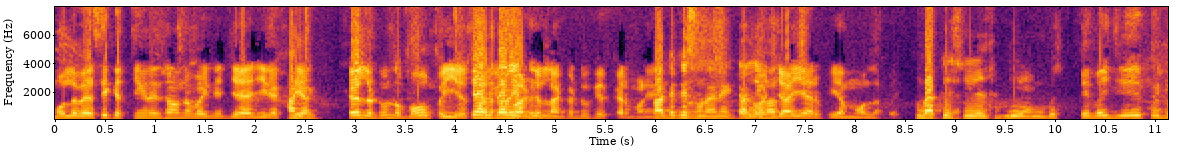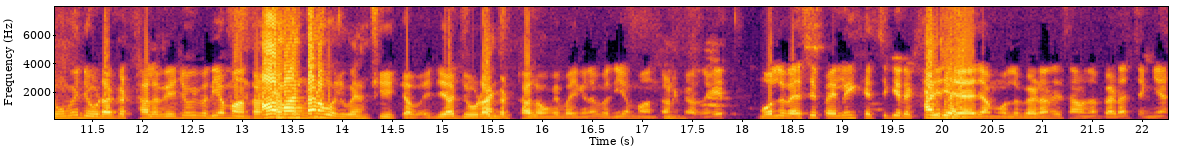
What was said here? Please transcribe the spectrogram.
ਮੁੱਲ ਵੈਸੇ ਕੱਚੀਆਂ ਦੇ ਹਿਸਾਬ ਨਾਲ ਬਾਈ ਨੇ ਜਾਇਜ਼ ਹੀ ਰੱਖਿਆ। ਢਿੱਲ ਢੁੱਲ ਬਹੁਤ ਪਈ ਐ ਢਿੱਲ ਤਾਂ ਵੇਖੋ। ਢਿੱਲਾਂ ਕੱਢੂ ਫਿਰ ਕਰਮ ਵਾਲੇ ਕੱਢ ਕੇ ਸੁਣਾ ਨੇ ਏਡਾ ਲੇਵਾ 55000 ਰੁਪਿਆ ਮੁੱਲ ਆ ਬਾਈ। ਬਾਕੀ ਸੀਲ ਠੰਡੀ ਐ ਨਹੀਂ ਕੁਝ ਤੇ ਬਾਈ ਜੇ ਕੋਈ ਦੋਵੇਂ ਜੋੜਾ ਇਕੱਠਾ ਲਵੇ ਜੋ ਵੀ ਵਧੀਆ ਮਾਨਤਾਨ ਹਾਂ ਕਰ ਮਾਨਤਨ ਹੋ ਜਾਊਗਾ। ਠੀਕ ਆ ਬਾਈ ਜੇ ਆ ਜੋੜਾ ਇਕੱਠਾ ਲਓਗੇ ਬਾਈ ਕਹਿੰਦਾ ਵਧੀਆ ਮਾਨਤਾਨ ਕਰ ਦੇਗੇ ਮੁੱਲ ਵੈਸੇ ਪਹਿਲਾਂ ਹੀ ਖਿੱਚ ਕੇ ਰੱਖੇ ਨੇ ਹਾਂਜੀ। ਜਾਇਜ਼ ਆ ਮੁੱਲ ਬੈੜਾਂ ਦੇ ਹਿਸਾਬ ਨਾਲ ਬੈੜਾਂ ਚੰਗੀਆਂ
